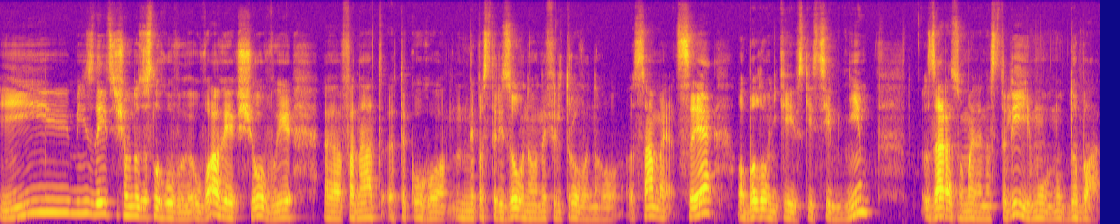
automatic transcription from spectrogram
І мені здається, що воно заслуговує уваги, якщо ви е, фанат такого непастеризованого, нефільтрованого. Саме це оболонь київський 7 днів. Зараз у мене на столі йому ну, доба.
